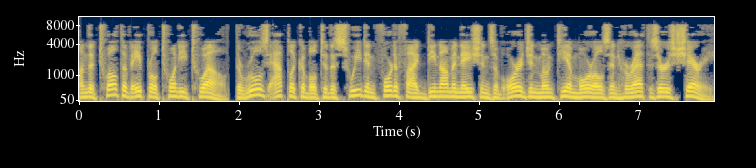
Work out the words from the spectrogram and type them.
On the 12th of April 2012, the rules applicable to the sweet and fortified denominations of origin Montilla Moriles and Jerez Xeres sherry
